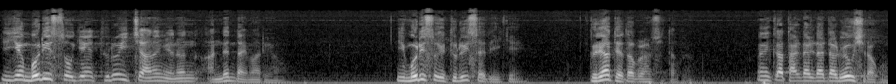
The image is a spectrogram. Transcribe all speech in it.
이게 머릿속에 들어있지 않으면은 안 된다 이 말이에요. 이 머릿속에 들어있어야 돼 이게. 그래야 대답을 할 수 있다고요. 그러니까 달달달달 외우시라고.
